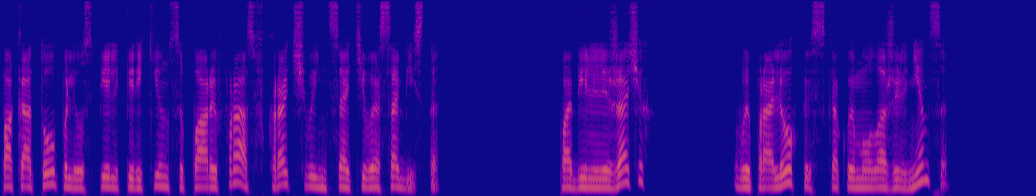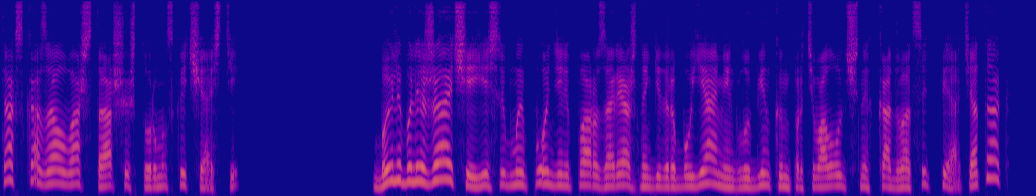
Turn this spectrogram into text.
Пока топали, успели перекинуться парой фраз, вкрадчивой инициативы особиста. «Побили лежачих? Вы про легкость, с какой мы уложили немца?» Так сказал ваш старший штурманской части. Были бы лежачие, если бы мы поняли пару заряженных гидробуями и глубинками противолодочных К-25, а так,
